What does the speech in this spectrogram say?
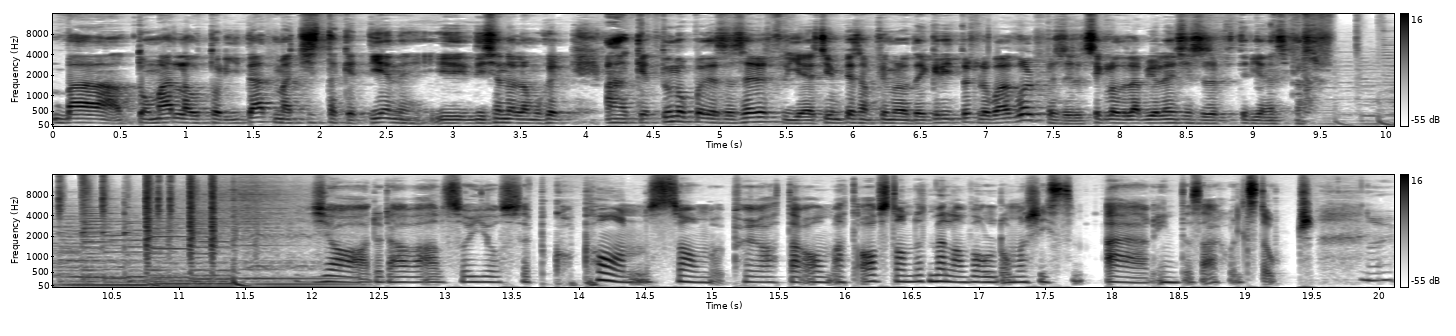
va a tomar la autoridad machista que tiene y diciendo a la mujer, ah, que tú no puedes hacer esto y así empiezan primero de gritos, luego a golpes. El ciclo de la violencia se repetiría en ese caso. Ja, det där var alltså Josep Copon som pratar om att avståndet mellan våld och machism är inte särskilt stort. Nej.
